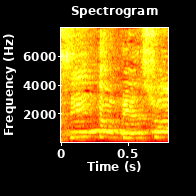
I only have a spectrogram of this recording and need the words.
Así también su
